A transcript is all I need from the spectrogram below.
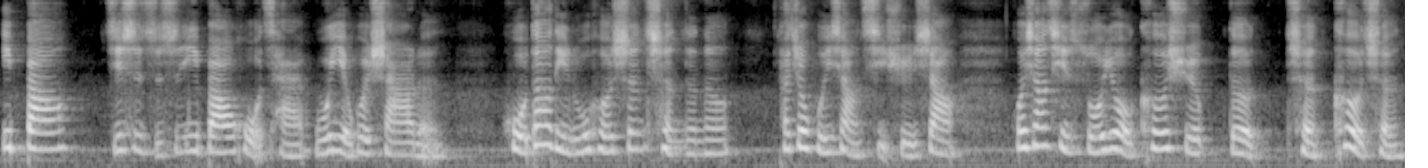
一包，即使只是一包火柴，我也会杀人。火到底如何生成的呢？他就回想起学校，回想起所有科学的程课程。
